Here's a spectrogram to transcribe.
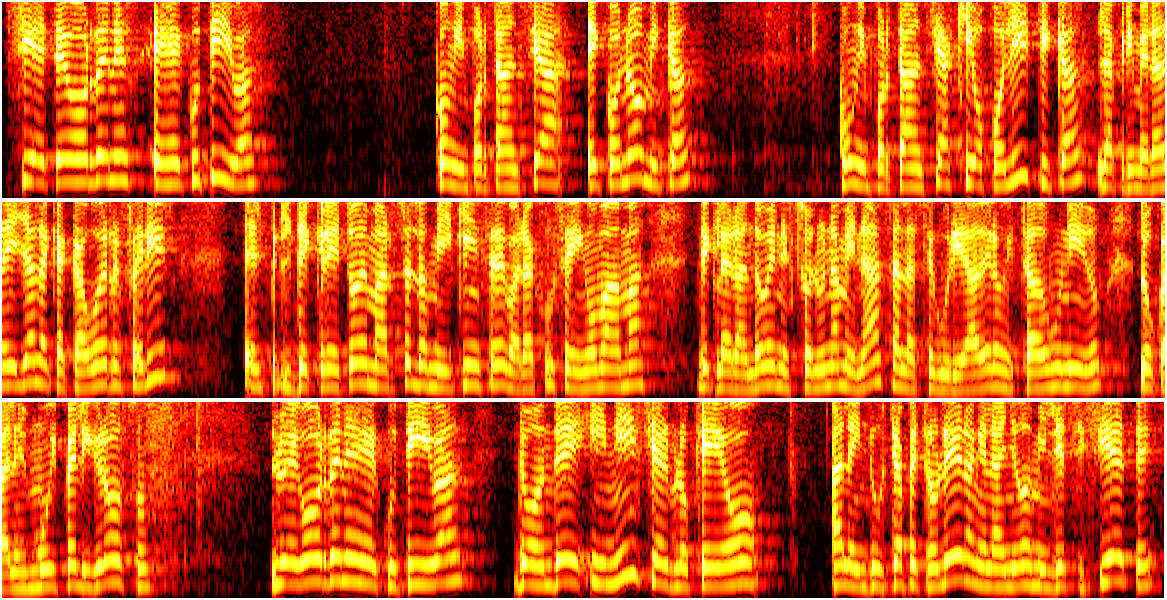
siete órdenes ejecutivas con importancia económica, con importancia geopolítica, la primera de ellas, la que acabo de referir, el decreto de marzo del 2015 de Barack Hussein Obama declarando a Venezuela una amenaza a la seguridad de los Estados Unidos, lo cual es muy peligroso. Luego órdenes ejecutivas donde inicia el bloqueo a la industria petrolera en el año 2017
